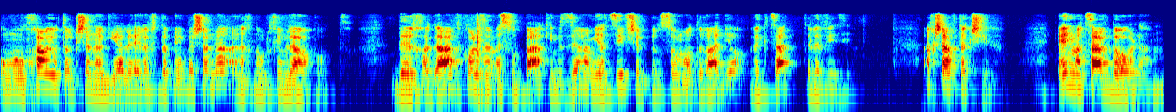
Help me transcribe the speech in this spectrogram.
ומאוחר יותר כשנגיע ל-1000 דפים בשנה, אנחנו הולכים להרפות. דרך אגב, כל זה מסופק עם זרם יציב של פרסומות רדיו וקצת טלוויזיה. עכשיו תקשיב, אין מצב בעולם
